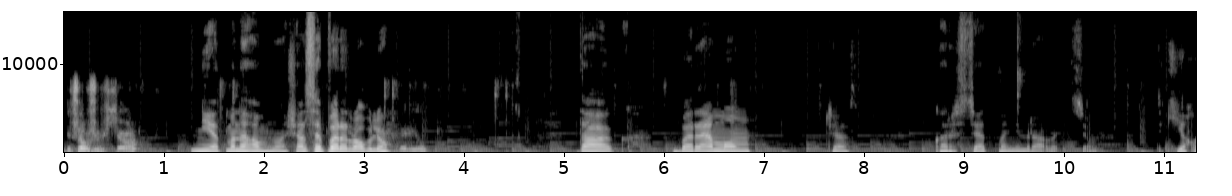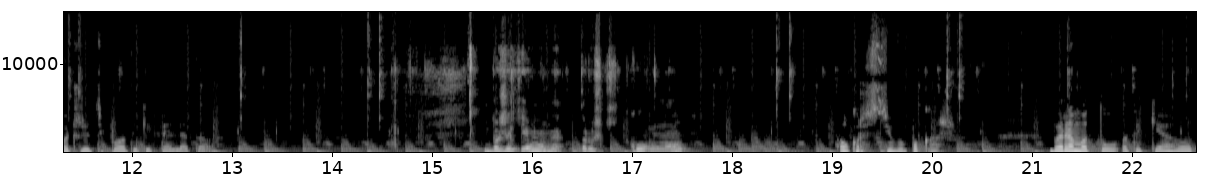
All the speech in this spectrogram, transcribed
Ти що, вже все? Ні, в мене говно. Зараз я перероблю. Так, беремо. Час. Корсет мені нравиться. Такі я хочу, типу, такі фіолетові. Боже, яке в мене трошки ковно. О, красиво покажу. Беремо ту отаке от.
